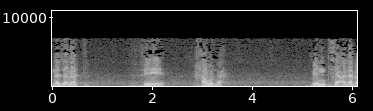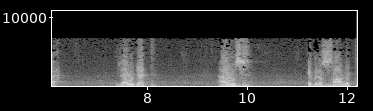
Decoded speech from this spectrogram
نزلت في خولة بنت ثعلبة زوجة أوس ابن الصامت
